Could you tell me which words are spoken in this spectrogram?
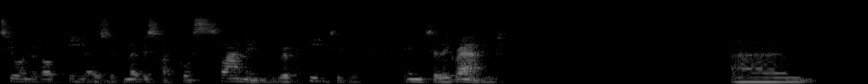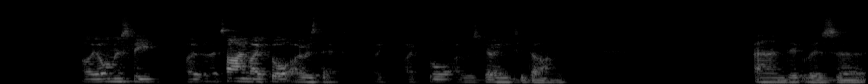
200 odd kilos of motorcycle slamming me repeatedly into the ground. Um, I honestly, at the time I thought I was dead. I, I thought I was going to die. And it was, uh,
